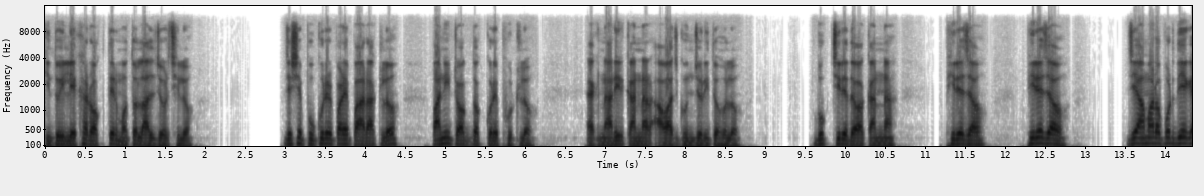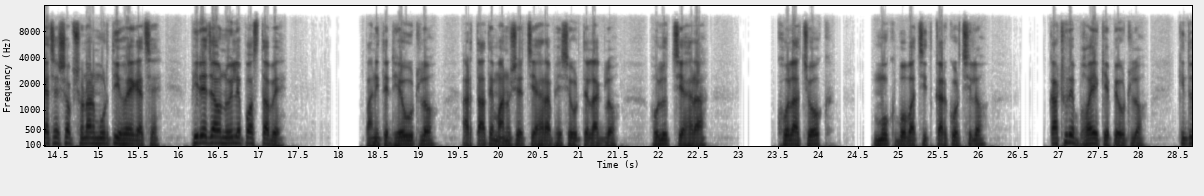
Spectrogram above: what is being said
কিন্তু এই লেখা রক্তের মতো লাল জোর ছিল। যে সে পুকুরের পাড়ে পা রাখল, পানি টকদক করে ফুটল, এক নারীর কান্নার আওয়াজ গুঞ্জরিত হল। বুক চিরে দেওয়া কান্না, ফিরে যাও ফিরে যাও, যে আমার ওপর দিয়ে গেছে সব সোনার মূর্তি হয়ে গেছে, ফিরে যাও নইলে পস্তাবে। পানিতে ঢেউ উঠল, আর তাতে মানুষের চেহারা ভেসে উঠতে লাগল। হলুদ চেহারা, খোলা চোখ, মুখ বোবা চিৎকার করছিল। কাঠুরে ভয়ে কেঁপে উঠল, কিন্তু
